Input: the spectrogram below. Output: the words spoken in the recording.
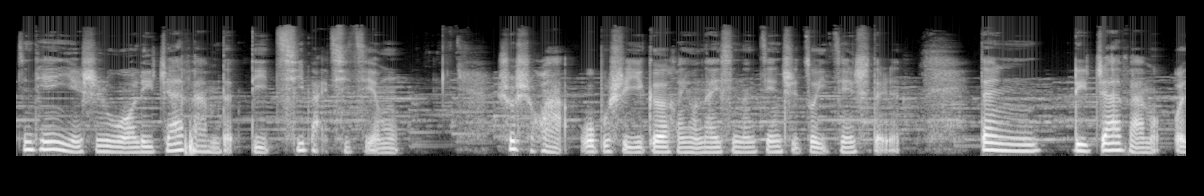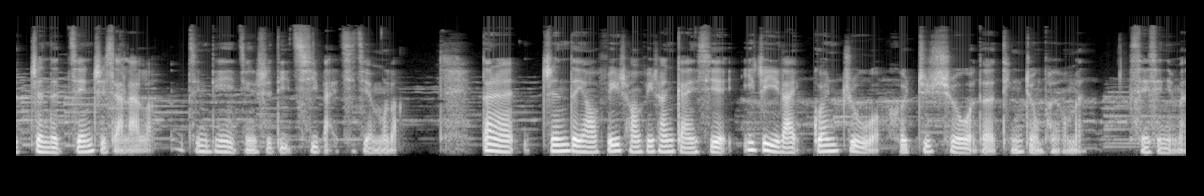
今天也是我荔枝 FM 的第七百期节目。说实话，我不是一个很有耐心能坚持做一件事的人，但荔枝 FM 我真的坚持下来了。今天已经是第七百期节目了，当然，真的要非常非常感谢一直以来关注我和支持我的听众朋友们，谢谢你们！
